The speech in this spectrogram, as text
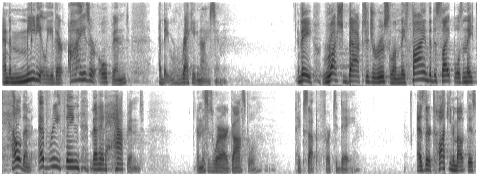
and immediately their eyes are opened and they recognize him. They rush back to Jerusalem. They find the disciples and they tell them everything that had happened. And this is where our gospel picks up for today. As they're talking about this,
